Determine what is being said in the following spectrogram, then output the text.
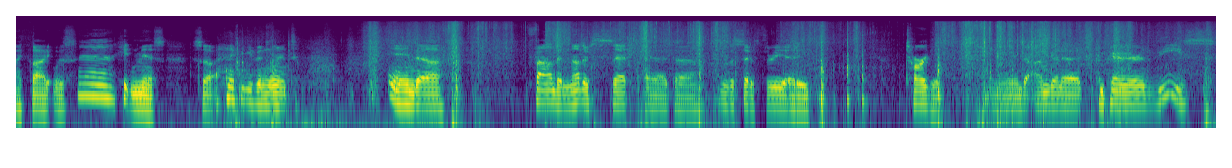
I thought it was eh, hit and miss. So I even went and uh, found another set at uh, another set of three at a Target, and I'm gonna compare these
